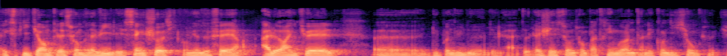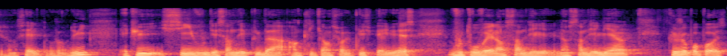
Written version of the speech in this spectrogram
expliquant quelles sont, à mon avis, les cinq choses qu'il convient de faire à l'heure actuelle du point de vue de, la, gestion de son patrimoine dans les conditions qui sont celles d'aujourd'hui. Et puis, si vous descendez plus bas en cliquant sur le plus PLUS, vous trouverez l'ensemble des liens que je propose.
